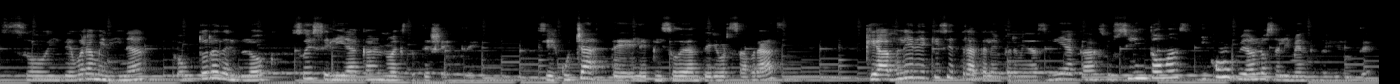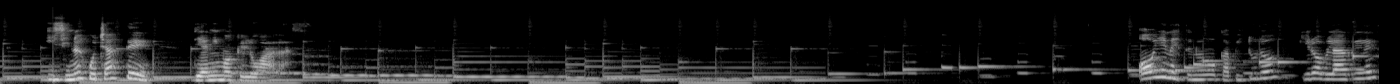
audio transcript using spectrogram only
soy Débora Medina, autora del blog Soy celíaca no extraterrestre. Si escuchaste el episodio anterior sabrás que hablé de qué se trata la enfermedad celíaca, sus síntomas y cómo cuidar los alimentos del gluten. Y si no escuchaste, te animo a que lo hagas. Hoy en este nuevo capítulo quiero hablarles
